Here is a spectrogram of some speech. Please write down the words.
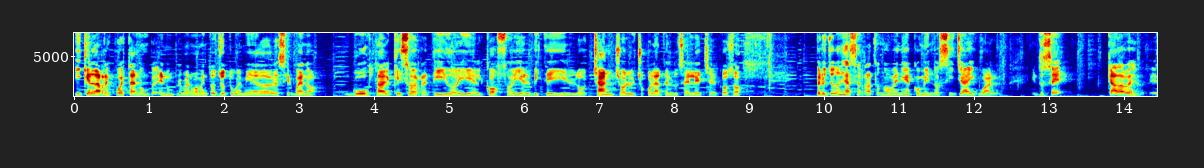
y que la respuesta en un, en un primer momento yo tuve miedo de decir, bueno, gusta el queso derretido y el coso y el, viste, y lo chancho, el chocolate, el dulce de leche, el coso. Pero yo desde hace rato no venía comiendo así ya igual. Entonces, cada vez eh,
